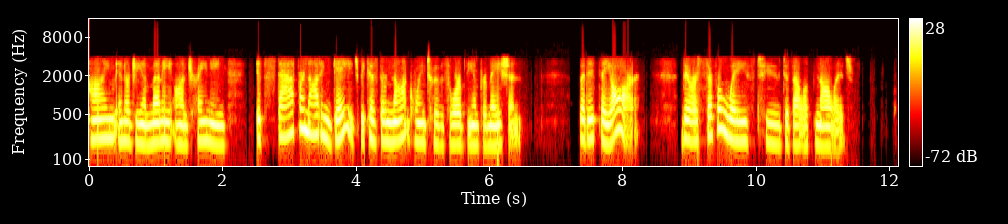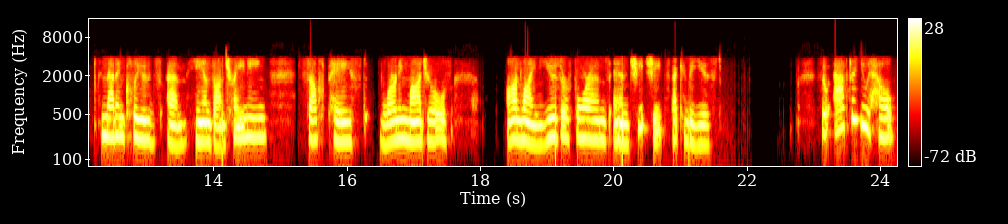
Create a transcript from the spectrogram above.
time, energy, and money on training if staff are not engaged because they're not going to absorb the information. But if they are, there are several ways to develop knowledge and that includes um, hands on training, self paced learning modules, online user forums, and cheat sheets that can be used. So, after you help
